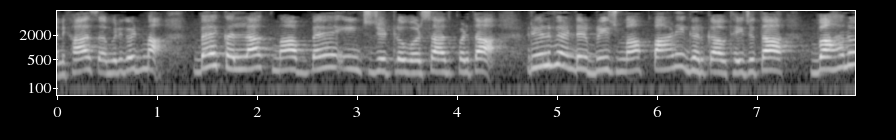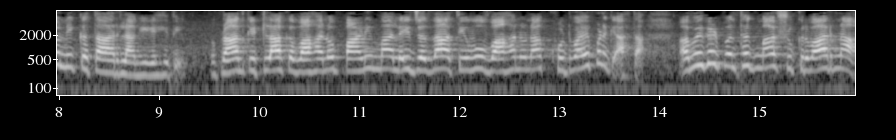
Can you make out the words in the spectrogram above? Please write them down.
અને ખાસ અમીરગઢમાં બે કલાકમાં બે ઇંચ જેટલો વરસાદ પડતા રેલવે અંડરબ્રિજમાં પાણી ગરકાવ થઈ જતા વાહનોની કતાર લાગી ગઈ હતી. ઉપરાંત કેટલાક વાહનો પાણીમાં લઈ જતા તેઓ વાહનોના ખોટવાઈ પણ ગયા હતા. અમીરગઢ પંથકમાં શુક્રવારના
